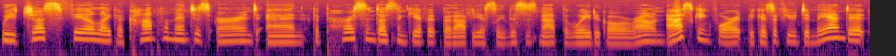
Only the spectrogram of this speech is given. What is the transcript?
we just feel like a compliment is earned and the person doesn't give it. But obviously, this is not the way to go around asking for it because if you demand it,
